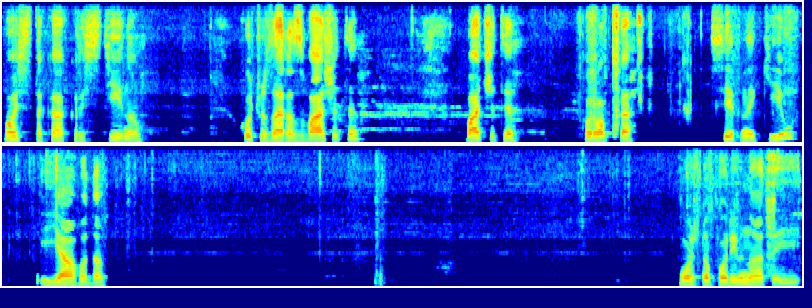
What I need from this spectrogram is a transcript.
Ось така Кристіна. Хочу зараз зважити. Бачите, коробка сірників і ягода. Можна порівняти, її-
